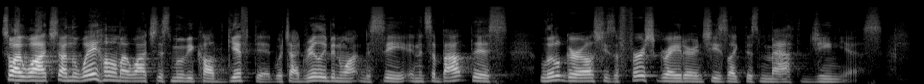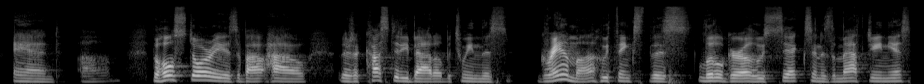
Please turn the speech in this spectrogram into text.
so I watched, on the way home, I watched this movie called Gifted, which I'd really been wanting to see. And it's about this little girl. She's a first grader, and she's like this math genius. And um, the whole story is about how there's a custody battle between this grandma who thinks this little girl who's six and is a math genius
